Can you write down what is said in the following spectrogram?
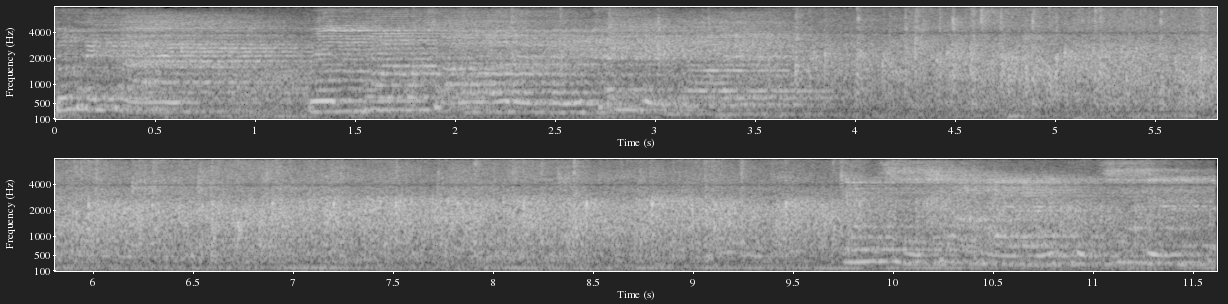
恭喜你们我们的传媒恭喜上海梅子七年队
